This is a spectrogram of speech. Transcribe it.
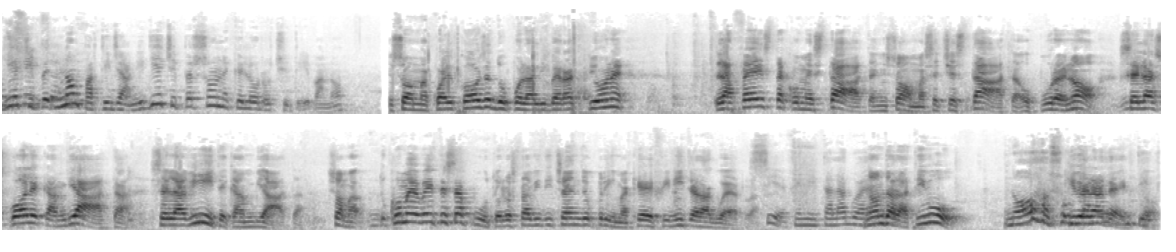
dieci pe- non partigiani, dieci persone che loro uccidevano. Insomma, qualcosa dopo la liberazione, la festa com'è stata, insomma, se c'è stata oppure no, se la scuola è cambiata, se la vita è cambiata. Insomma, come avete saputo, lo stavi dicendo prima, che è finita la guerra? Sì, è finita la guerra. Non dalla tv. No, assolutamente. Chi ve l'ha detto?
